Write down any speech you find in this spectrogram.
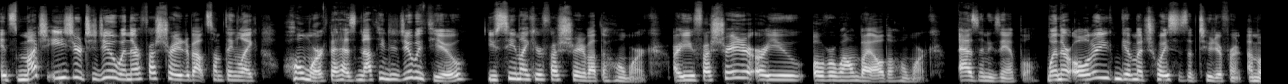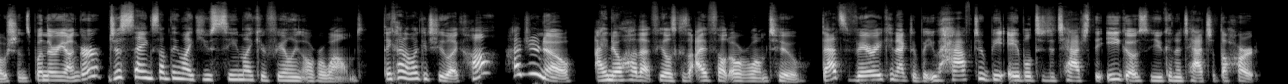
It's much easier to do when they're frustrated about something like homework that has nothing to do with you. You seem like you're frustrated about the homework. Are you frustrated or are you overwhelmed by all the homework? As an example, when they're older, you can give them a choices of two different emotions. When they're younger, just saying something like, You seem like you're feeling overwhelmed they kind of look at you like, huh? How'd you know? I know how that feels because I felt overwhelmed too. That's very connected, but you have to be able to detach the ego so you can attach at the heart.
